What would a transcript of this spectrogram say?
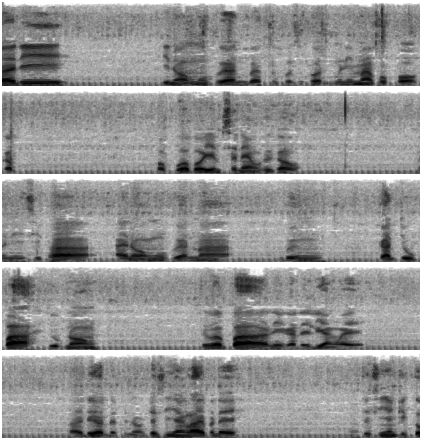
บายดีพี่น้องมูเพื่อนเบิดทุกคนทุกคนมื้อนี้มาพบปะกับครอบครัวบ่าเยี่ยมแชนแนลคือเก่ามื้อนี้สิพาไอ้น้องมูเพื่อนมาเบิ่งการจูบปลาจูบน้องแต่ว่าปลานี่ก็ได้เลี้ยงไว้หลายเดือนแล้วพี่น้องจักสิยังหลายปานใดจักสิยังกิกโต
